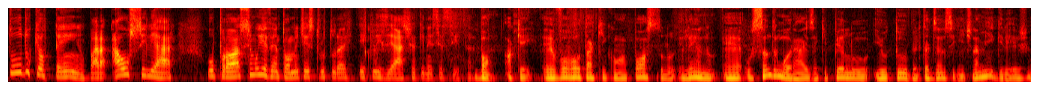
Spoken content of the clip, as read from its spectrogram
tudo que eu tenho para auxiliar o próximo e, eventualmente, a estrutura eclesiástica que necessita. Bom, ok. Eu vou voltar aqui com o apóstolo Heleno. É, o Sandro Moraes, aqui pelo YouTube, ele está dizendo o seguinte: na minha igreja,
